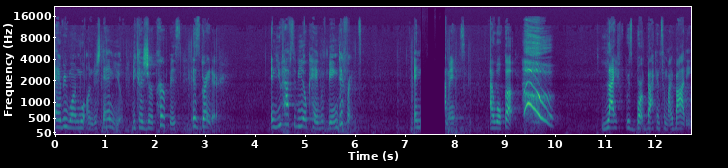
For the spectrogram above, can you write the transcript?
everyone will understand you because your purpose is greater. And you have to be okay with being different. And I woke up. Life was brought back into my body.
